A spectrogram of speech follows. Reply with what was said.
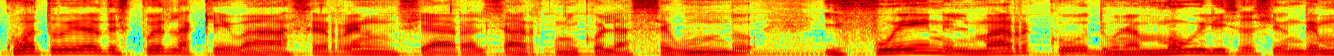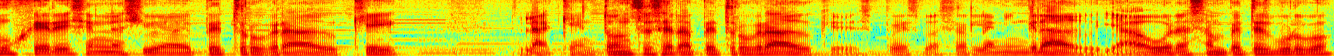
cuatro días después la que va a hacer renunciar al zar Nicolás II y fue en el marco de una movilización de mujeres en la ciudad de Petrogrado que la que entonces era Petrogrado, que después va a ser Leningrado y ahora San Petersburgo,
